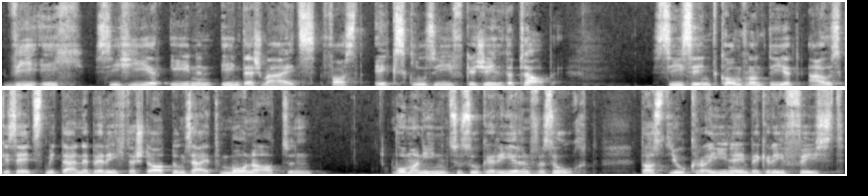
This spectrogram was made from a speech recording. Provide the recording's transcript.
wie ich sie hier Ihnen in der Schweiz fast exklusiv geschildert habe. Sie sind konfrontiert, ausgesetzt mit einer Berichterstattung seit Monaten, wo man Ihnen zu suggerieren versucht, dass die Ukraine im Begriff ist,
